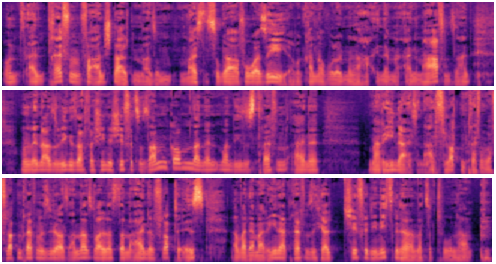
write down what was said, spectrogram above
und ein Treffen veranstalten, also meistens sogar auf hoher See, aber kann auch wohl in, einem Hafen sein. Und wenn also, wie gesagt, verschiedene Schiffe zusammenkommen, dann nennt man dieses Treffen eine Marina, ist eine Art Flottentreffen. Aber Flottentreffen ist wieder was anderes, weil das dann eine Flotte ist. Aber bei der Marina treffen sich halt Schiffe, die nichts miteinander zu tun haben.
